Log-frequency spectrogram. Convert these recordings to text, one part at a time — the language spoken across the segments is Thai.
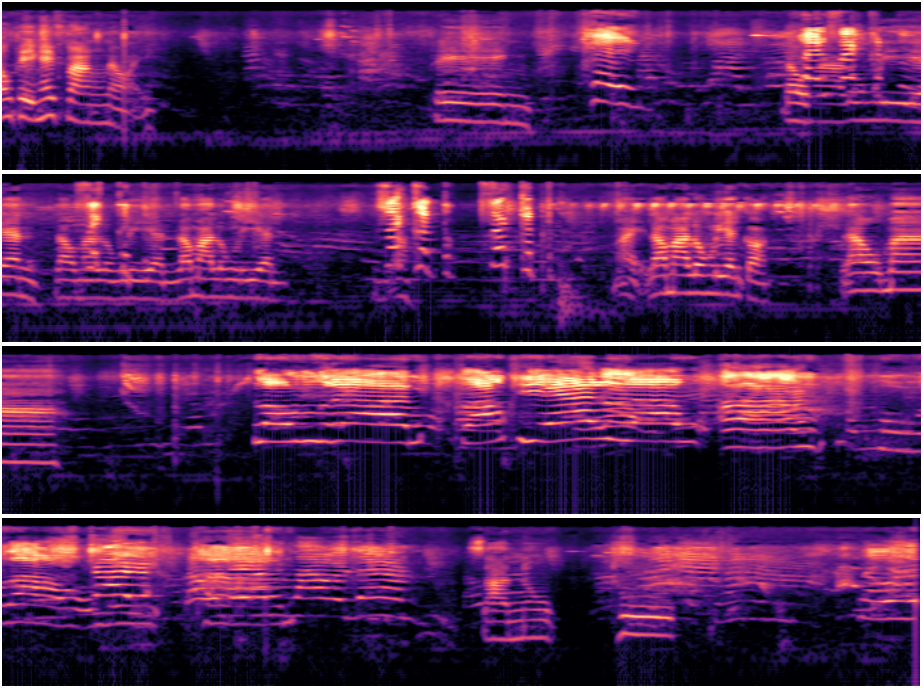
ร้องเพลงให้ฟังหน่อยเพลงเพลง เรามาโรงเรียน เรามาโรงเรียน เรามาโรงเรียนสักกระตุกสักกระตุกไม่เรามาโรงเรียนก่อน เรามาโรงเรียนเราเขียนเราอ่านผู้เราไม่ผ่านสนุกถูก No.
